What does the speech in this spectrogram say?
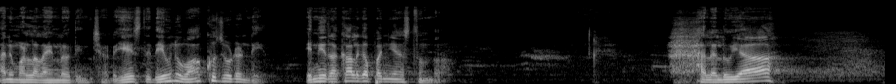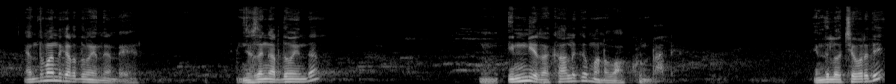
అని మళ్ళీ లైన్లో దించాడు. వేస్తే దేవుని వాక్కు చూడండి ఎన్ని రకాలుగా పనిచేస్తుందో. హలలుయా ఎంతమందికి అర్థమైందండి? నిజంగా అర్థమైందా? ఇన్ని రకాలుగా మన వాక్కు ఉండాలి. ఇందులో చివరిది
